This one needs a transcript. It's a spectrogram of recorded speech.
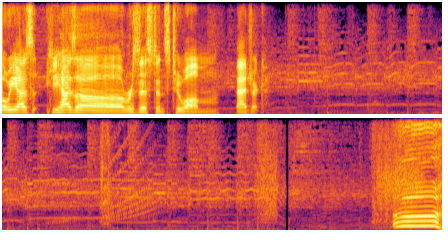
Oh, he has he has a resistance to um magic. Ooh.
